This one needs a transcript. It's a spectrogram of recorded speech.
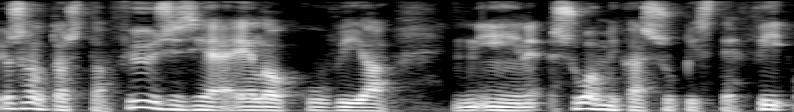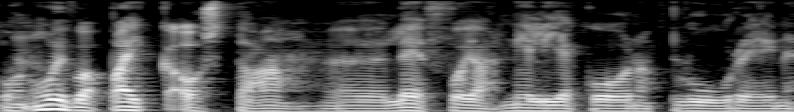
Jos haluat ostaa fyysisiä elokuvia, niin suomikassu.fi on oiva paikka ostaa leffoja 4K, Blu-rayna,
